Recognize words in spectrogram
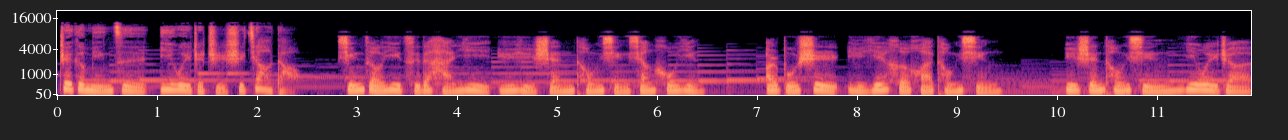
这个名字意味着只是教导。行走一词的含义与与神同行相呼应，而不是与耶和华同行。与神同行意味着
